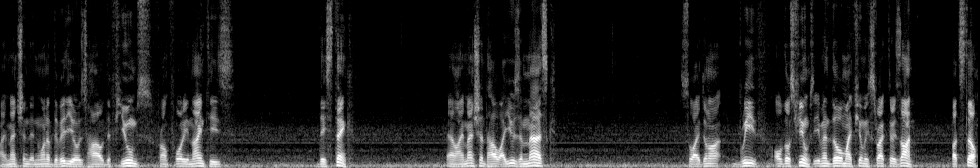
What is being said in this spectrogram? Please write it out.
I mentioned in one of the videos how the fumes from 4090s, they stink. And I mentioned how I use a mask so I do not breathe all those fumes, even though my fume extractor is on. But still,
